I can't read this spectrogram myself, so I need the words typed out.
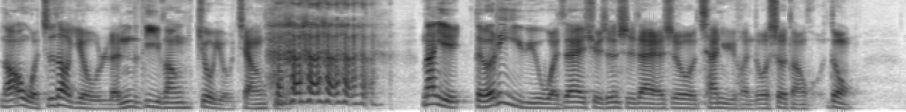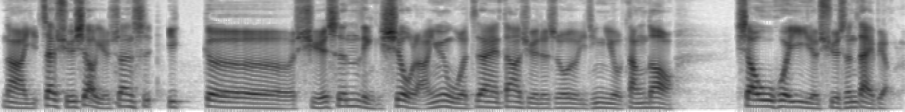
然后我知道有人的地方就有江湖，那也得力于我在学生时代的时候参与很多社团活动，那也在学校也算是一个学生领袖啦，因为我在大学的时候已经有当到校务会议的学生代表了，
